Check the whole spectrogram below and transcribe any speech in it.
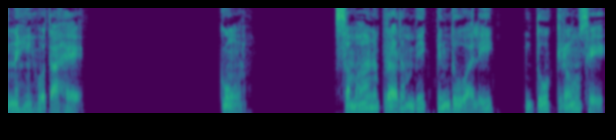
नहीं होता है। कोण। समान प्रारंभिक बिंदु वाली दो किरणों से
